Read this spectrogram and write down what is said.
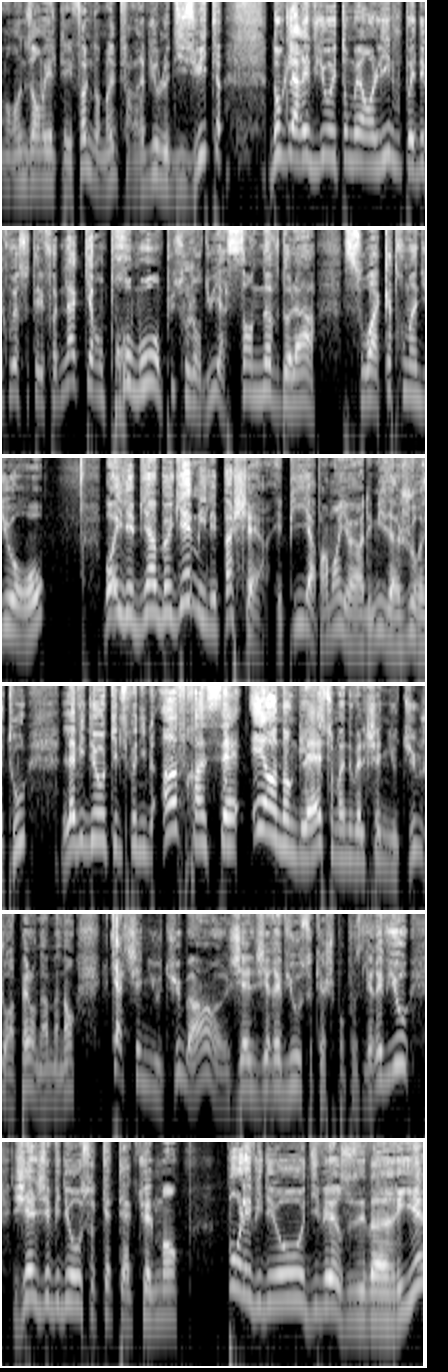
on nous a envoyé le téléphone, on nous a demandé de faire la review le 18. Donc la review est tombée en ligne, vous pouvez découvrir ce téléphone là qui est en promo en plus aujourd'hui à 109 dollars, soit 90 euros. Bon, il est bien buggé, mais il est pas cher. Et puis, apparemment, il va y avoir des mises à jour et tout. La vidéo qui est disponible en français et en anglais sur ma nouvelle chaîne YouTube. Je vous rappelle, on a maintenant quatre chaînes YouTube. Hein. GLG Review, sur lequel je propose les reviews. GLG Vidéo, sur lequel tu es actuellement pour les vidéos diverses et variées.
